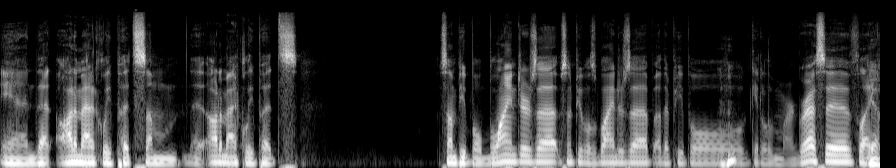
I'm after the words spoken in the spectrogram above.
and that automatically puts some that automatically puts some people blinders up, some people's blinders up, other people mm-hmm. get a little more aggressive. Like Yeah.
